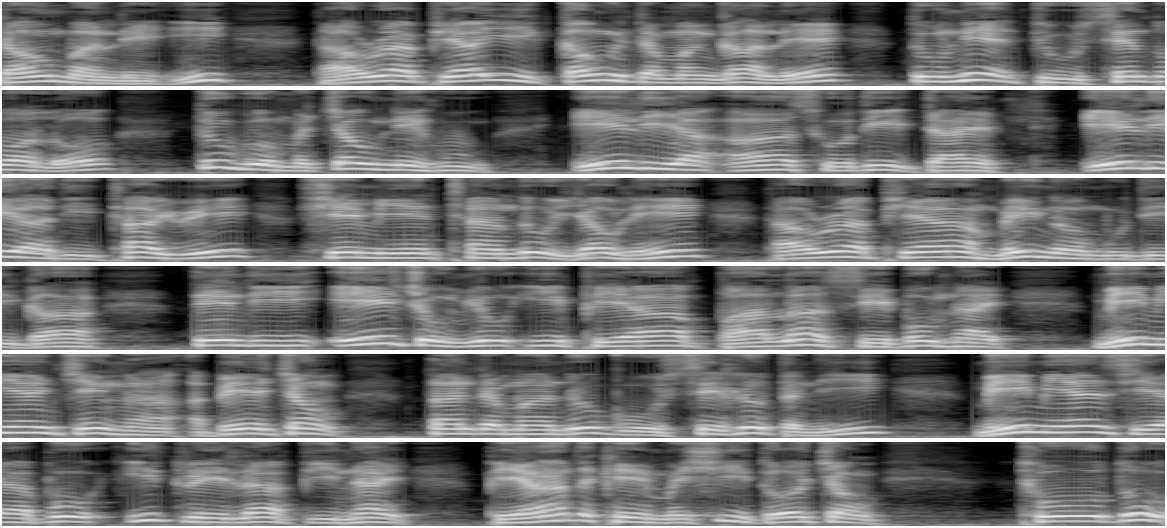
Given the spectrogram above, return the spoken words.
တောင်းပန်လေ၏ဒါဝရဖျား၏ကောင်းကင်တမန်ကလည်းသူနှင့်အတူဆင်းသွားလော့သူကိုမကြောက်နှင့်ဟုအေလိယအားဆိုသည့်အတိုင်းအေလိယသည်ထ၍ရှင်မြင်းထံသို့ရောက်လျင်ဒါဝရဖျားမိန်တော်မူသည်ကားတင်သည်အေးချုံမျိုးဤဖျားဘာလစေပုတ်၌မင်းမြန်းခြင်းငါအဘဲကြောင့်တန်တမန်တို့ကိုဆေလွတ်သည်မင်းမြန်းเสียဖို့ဣတရေလပြည်၌ဘုရားသခင်မရှိသောကြောင့် ထိုတို့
